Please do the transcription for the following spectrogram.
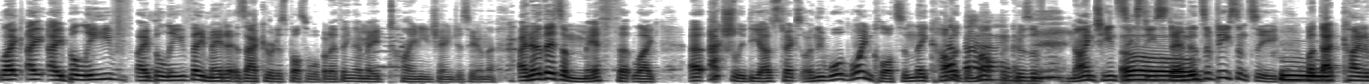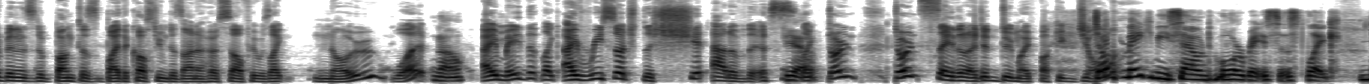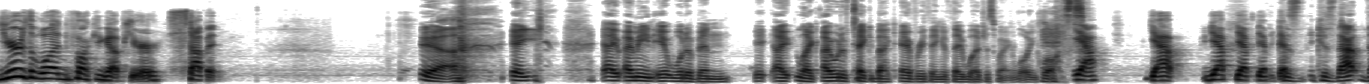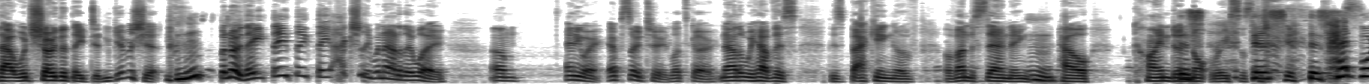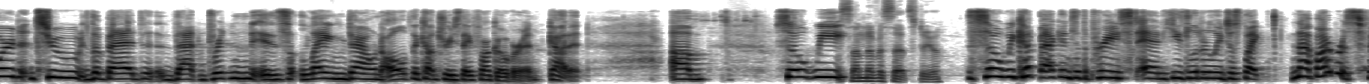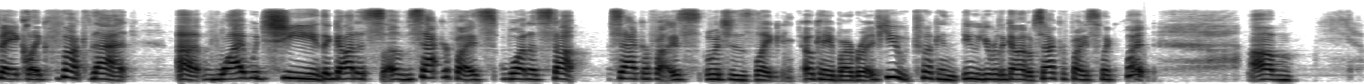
Like I, I believe I believe they made it as accurate as possible, but I think they made tiny changes here and there. I know there's a myth that like uh, actually the Aztecs only wore loincloths and they covered them up because of 1960s Oh. standards of decency. But that kind of been as debunked as by the costume designer herself, who was like, "No, what? No. I made that like I researched the shit out of this. Yeah. Like don't don't say that I didn't do my fucking job. Don't make me sound more racist. Like you're the one fucking up here. Stop it. Yeah, I, I I mean, it would have been. I like. I would have taken back everything if they were just wearing loincloths. Yeah. Yep. Yep. Yep. Yep. Yep. because because that that would show that they didn't give a shit. Mm-hmm. but no, they, they they they actually went out of their way. Um. Anyway, episode two. Let's go. Now that we have this this backing of of understanding how kinda Mm. Not racist This this headboard to the bed that Britain is laying down all of the countries they fuck over in. Got it. Um. So we sun never sets, do you? so we cut back into the priest and he's literally just like nah barbara's fake like fuck that uh, why would she the goddess of sacrifice want to stop sacrifice which is like okay barbara if you fucking knew you were the god of sacrifice like what um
